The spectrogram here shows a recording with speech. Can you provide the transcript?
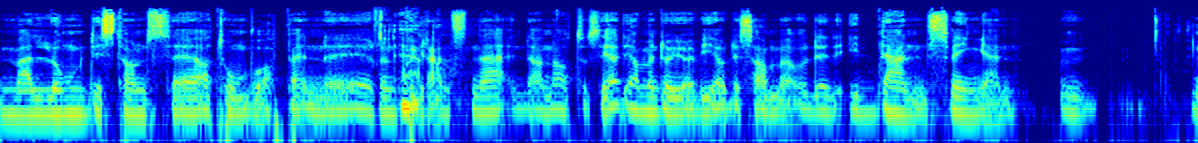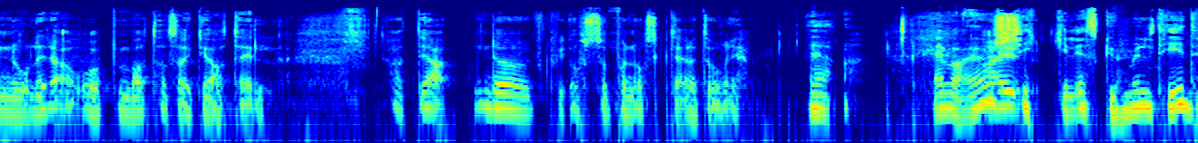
mellomdistanse atomvåpen eh, rundt på ja. grensene. Der Nato sier ja, men da gjør vi jo det samme. Og det er i den svingen Nordli da åpenbart har sagt ja til at ja, da også på norsk territorium. Ja. Det var jo en skikkelig skummel tid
